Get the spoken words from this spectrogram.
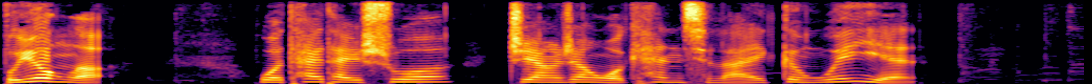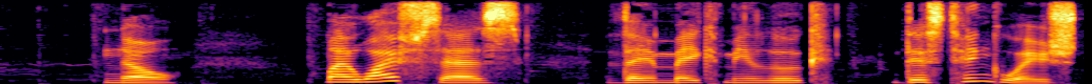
不用了，我太太说这样让我看起来更威严。No, my wife says they make me look distinguished.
